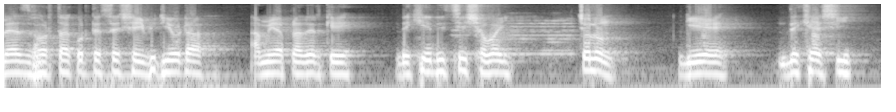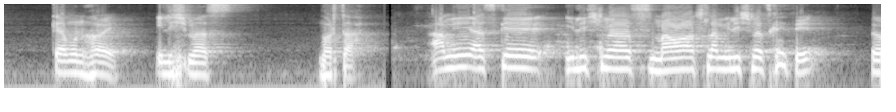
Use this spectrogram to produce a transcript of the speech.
লেজ ভর্তা করতেছে সেই ভিডিওটা আমি আপনাদেরকে দেখিয়ে দিচ্ছি সবাই। চলুন গিয়ে দেখে আসি কেমন হয় ইলিশ মাছ ভর্তা। আমি আজকে ইলিশ মাছ মাওয়া আসলাম ইলিশ মাছ খাইতে। তো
